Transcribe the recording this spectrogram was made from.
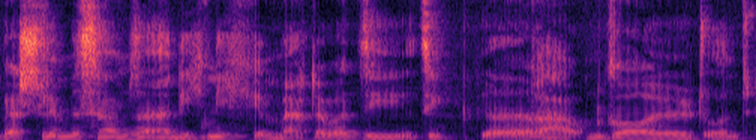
was Schlimmes haben sie eigentlich nicht gemacht, aber sie, sie äh, raubten Gold und,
